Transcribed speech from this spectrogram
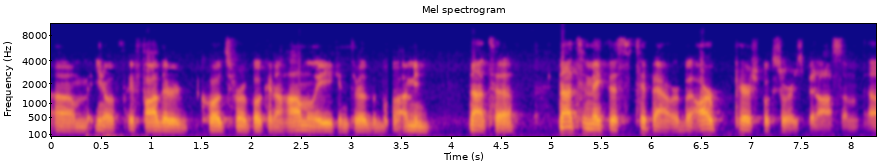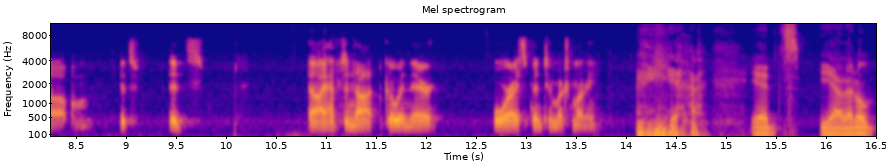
Um, you know, if, if, Father quotes from a book in a homily, he can throw the book. I mean, not to not to make this tip hour, but our parish bookstore has been awesome. Um, it's it's I have to not go in there, or I spend too much money. yeah, it's yeah. That'll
